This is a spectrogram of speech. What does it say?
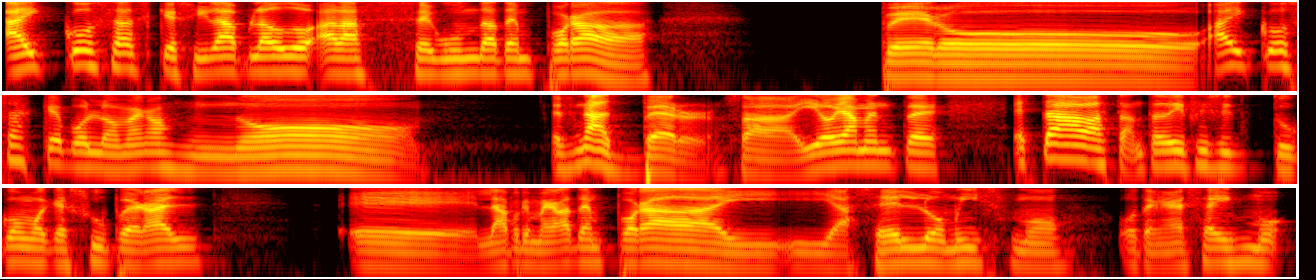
hay cosas que sí le aplaudo a la segunda temporada, pero hay cosas que por lo menos no... It's not better. O sea, y obviamente estaba bastante difícil tú como que superar eh, la primera temporada y, hacer lo mismo o tener ese mismo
